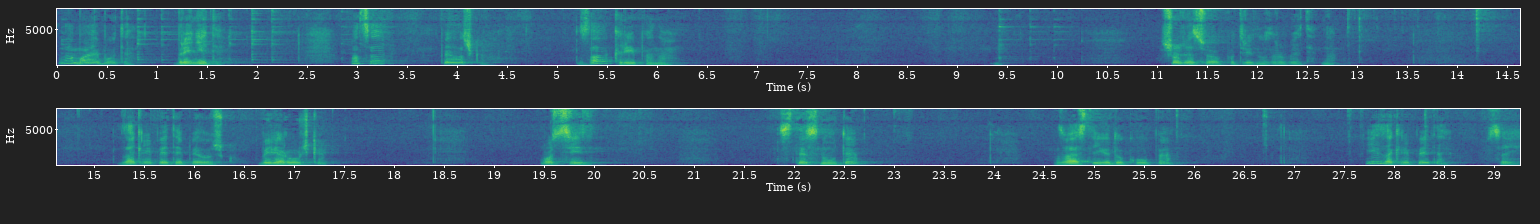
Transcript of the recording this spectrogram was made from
Вона має бути бриніти. Оце пилочка закріплена. Що для цього потрібно зробити? Закріпити пилочку біля ручки. Ось ці стиснути, звести їх докупи і закріпити цей.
